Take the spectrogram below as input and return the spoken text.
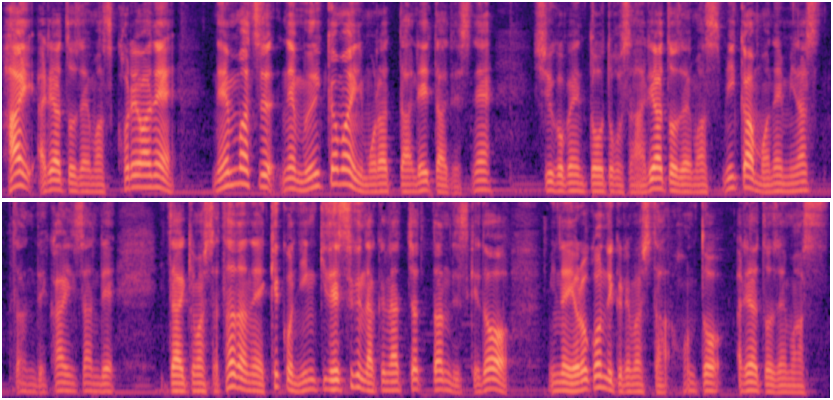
はいありがとうございます。これはね年末ね6日前にもらったレターですね。週5弁当男さんありがとうございます。みかんもね皆さんで会員さんでいただきました。ただね結構人気ですぐなくなっちゃったんですけどみんな喜んでくれました。本当ありがとうございます。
